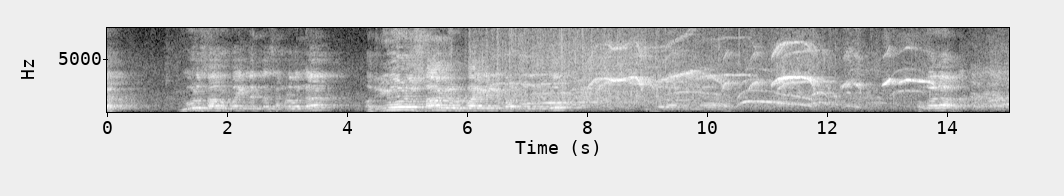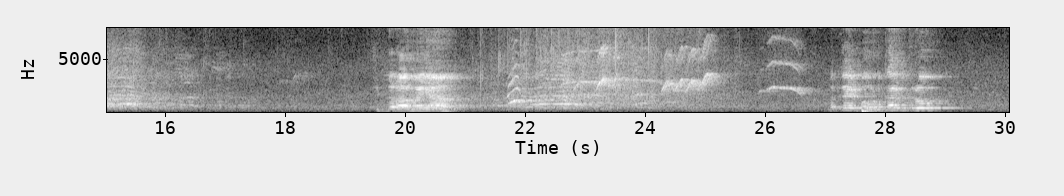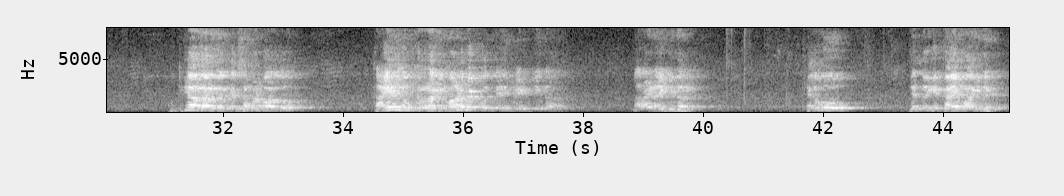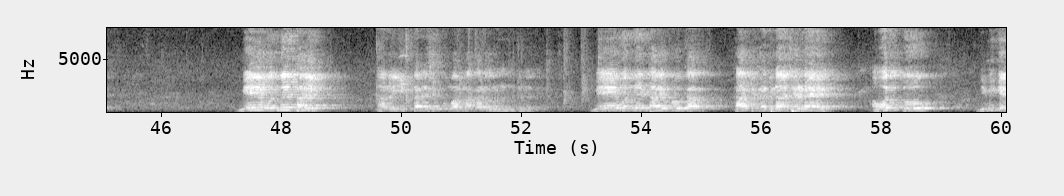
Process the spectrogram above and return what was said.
ಏಳು ಸಾವಿರ ರೂಪಾಯಿ ಇದ್ದಂಥ ಸಂಬಳವನ್ನ ಹದಿನೇಳು ಸಾವಿರ ರೂಪಾಯಿಗಳಿಗೆ ಮಾಡಬಹುದು ಸಿದ್ದರಾಮಯ್ಯ. ಹೌದಲ್ಲ ಸಿದ್ದರಾಮಯ್ಯ. ಮತ್ತೆ ಪೌರ ಕಾರ್ಮಿಕರು ಗುತ್ತಿಗೆ ಆಧಾರದ ಕೆಲಸ ಮಾಡಬಾರದು. ಕಾಯಂ ನೌಕರರಾಗಿ ಮಾಡಬೇಕು ಅಂತೇಳಿ ಭೇಟಿಯನ್ನ ನಾರಾಯಣ ಇಟ್ಟಿದ್ದಾರೆ. ಕೆಲವು ಜನರಿಗೆ ಕಾಯಂ ಆಗಿದೆ. ಮೇ ಒಂದನೇ ತಾರೀಕು ನಾನು ಈಗ ತಾನೇ ಶಿವಕುಮಾರ್ ಮಾತಾಡಿದ್ರು ನನ್ನ ಜೊತೆಯಲ್ಲಿ. ಮೇ ಒಂದನೇ ತಾರೀಕು ಕಾರ್ಮಿಕರ ದಿನಾಚರಣೆ. ಅವತ್ತು ನಿಮಗೆ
